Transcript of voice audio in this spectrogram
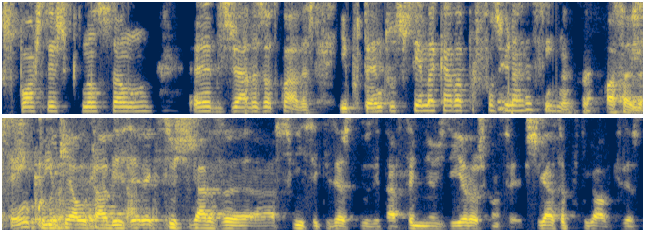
respostas que não são desejadas ou adequadas. E, portanto, o sistema acaba por funcionar assim. Não é? Ou seja, é incrível, o que o Miquel está a dizer é que se tu chegares à Suíça e quiseres depositar 100 milhões de euros, consegues. Se chegares a Portugal e quiseres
